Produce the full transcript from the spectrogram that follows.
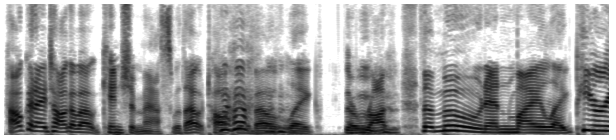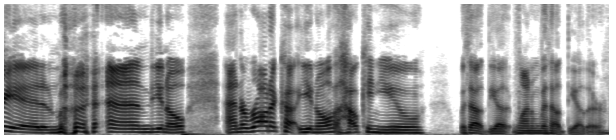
How could i talk about kinship masks without talking about like The erot- moon. the moon and my like period and my, and you know and erotica you know how can you without the oth- one without the other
